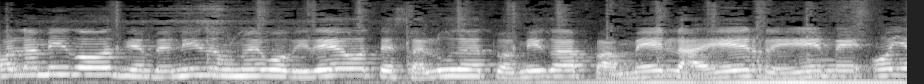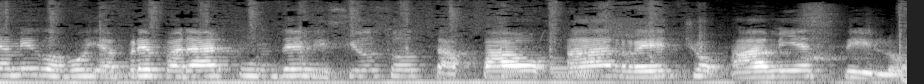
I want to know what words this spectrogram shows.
Hola amigos, bienvenido a un nuevo video. Te saluda tu amiga Pamela RM. Hoy amigos voy a preparar un delicioso tapao arrecho a mi estilo.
